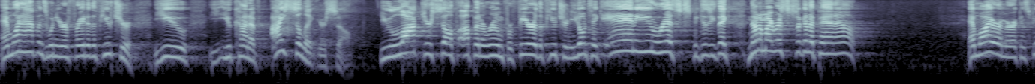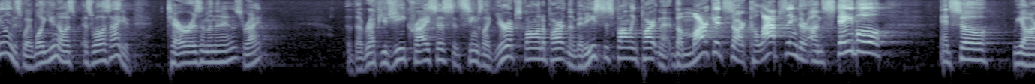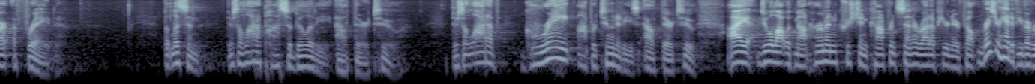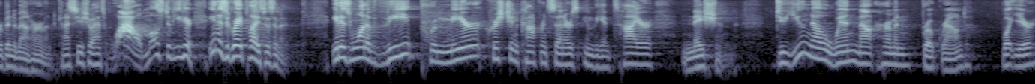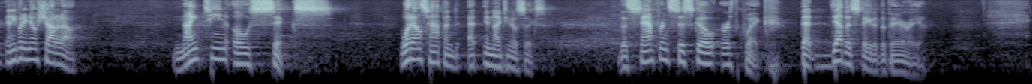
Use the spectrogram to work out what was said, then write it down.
And what happens when you're afraid of the future? You, you kind of isolate yourself. You lock yourself up in a room for fear of the future and you don't take any risks because you think none of my risks are going to pan out. And why are Americans feeling this way? Well, you know as, as well as I do. Terrorism in the news, right? The refugee crisis, it seems like Europe's falling apart and the Mideast is falling apart and the, the markets are collapsing, they're unstable. And so we are afraid. But listen, there's a lot of possibility out there too. There's a lot of great opportunities out there too. I do a lot with Mount Hermon Christian Conference Center right up here near Felton. Raise your hand if you've ever been to Mount Hermon. Can I see a show of hands? Wow, most of you here. It is a great place, isn't it? It is one of the premier Christian conference centers in the entire nation. Do you know when Mount Hermon broke ground? What year? Anybody know? Shout it out. 1906. What else happened at, in 1906? The San Francisco earthquake that devastated the Bay Area.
